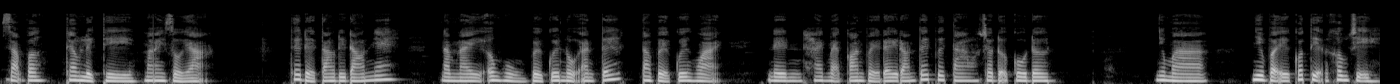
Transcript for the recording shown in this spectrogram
Dạ vâng, theo lịch thì mai rồi ạ. Thế để tao đi đón nhé. Năm nay ông Hùng về quê nội ăn Tết, tao về quê ngoại, nên hai mẹ con về đây đón Tết với tao cho đỡ cô đơn. Nhưng mà như vậy có tiện không chị?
